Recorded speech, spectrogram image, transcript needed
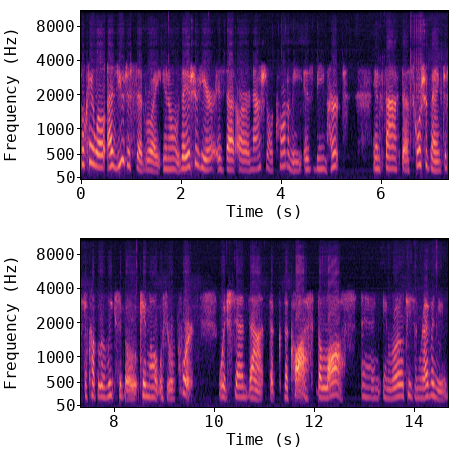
Okay, well, as you just said, Roy, you know the issue here is that our national economy is being hurt. In fact, uh, Scotiabank just a couple of weeks ago came out with a report which said that the the cost, the loss in, in royalties and revenue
